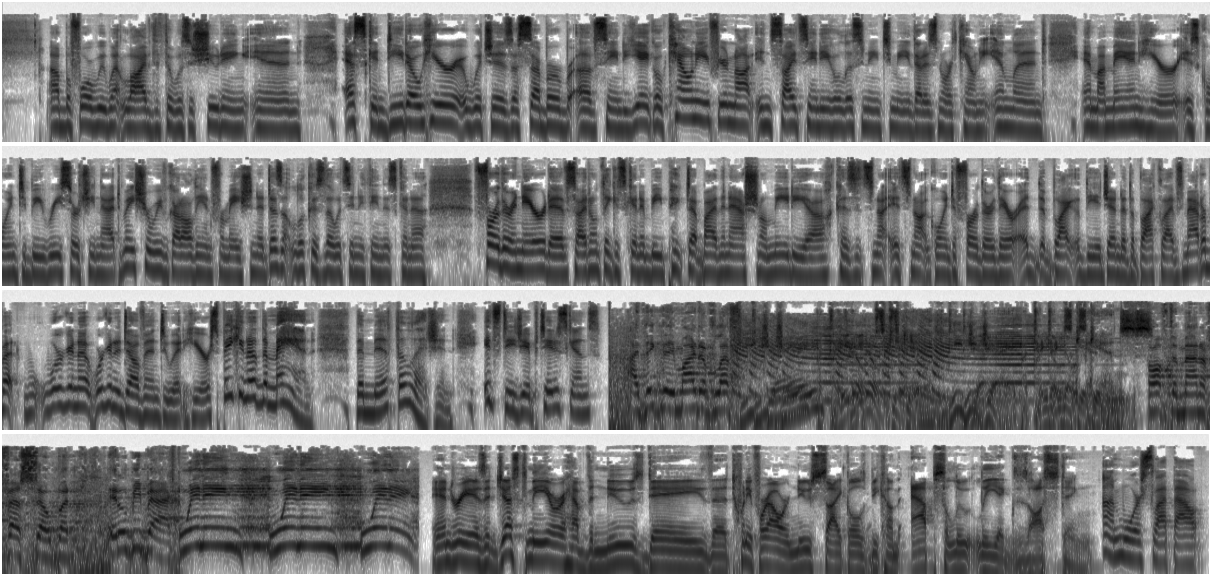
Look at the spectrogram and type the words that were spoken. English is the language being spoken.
uh, before we went live that there was a shooting in Escondido here, which is a suburb of San Diego County. If you're not inside San Diego listening to me, that is North County inland. And my man here is going to be researching that to make sure we've got all the information. It doesn't look as though it's anything that's going to further a narrative. So I don't think it's going to be picked up by the national media because it's not, it's not going to further their, the black, the agenda, of the Black Lives Matter. But we're going to, we're going to delve into it here. Speaking of the man, the myth, the legend, it's DJ Potato Skins. I think they might have left DJ Potato Skins. DJ Potato Skins. off the manifesto, but it'll be back. Winning, winning, winning. Andrea, is it just me or have the news day, the 24 hour news cycles become absolutely exhausting? I'm war slap out.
